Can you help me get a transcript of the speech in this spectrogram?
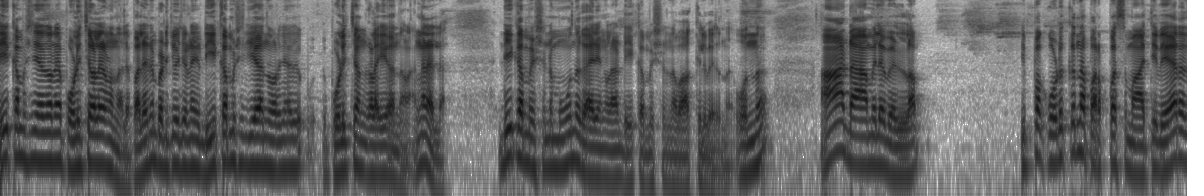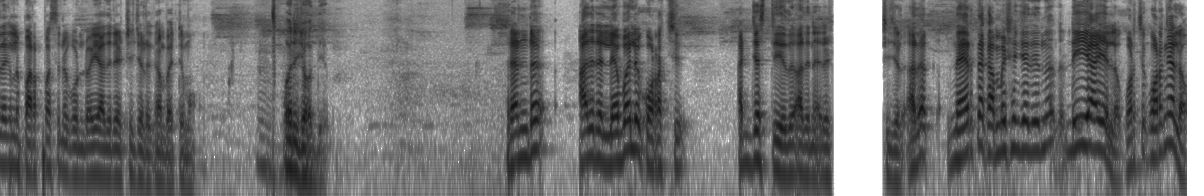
ഡീ കമ്മീഷൻ ചെയ്യുക പറഞ്ഞാൽ പൊളിച്ച് കളയണമെന്നല്ല. പലരും പഠിച്ചു വെച്ചിട്ടുണ്ടെങ്കിൽ ഡീ കമ്മീഷൻ ചെയ്യുക എന്ന് പറഞ്ഞാൽ പൊളിച്ചം കളയുക എന്നാണ്. അങ്ങനെയല്ല. ഡീ കമ്മീഷന് മൂന്ന് കാര്യങ്ങളാണ് ഡീ കമ്മീഷൻ എന്ന വാക്കിൽ വരുന്നത്. ഒന്ന് ആ ഡാമിലെ വെള്ളം ഇപ്പോൾ കൊടുക്കുന്ന പർപ്പസ് മാറ്റി വേറെ ഏതെങ്കിലും പർപ്പസിന് കൊണ്ടുപോയി അത് രക്ഷിച്ചെടുക്കാൻ പറ്റുമോ? ഒരു ചോദ്യം. രണ്ട് അതിന്റെ ലെവൽ കുറച്ച് അഡ്ജസ്റ്റ് ചെയ്ത് അതിനെ രക്ഷിച്ചെടു അത് നേരത്തെ കമ്മീഷൻ ചെയ്തിരുന്നത് ഡി ആയല്ലോ കുറച്ച് കുറഞ്ഞല്ലോ.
